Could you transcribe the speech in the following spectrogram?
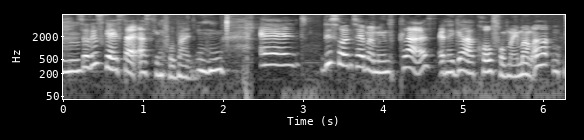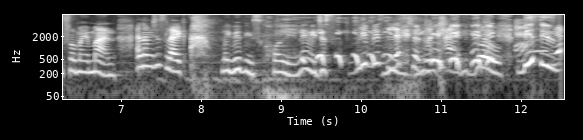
Mm-hmm. So this guy started asking for money. Mm-hmm. And this one time I'm in class and I get a call from my mom, uh, from my man, and I'm just like, ah, my baby is calling. Let me just leave this lecture and go. This is yeah.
